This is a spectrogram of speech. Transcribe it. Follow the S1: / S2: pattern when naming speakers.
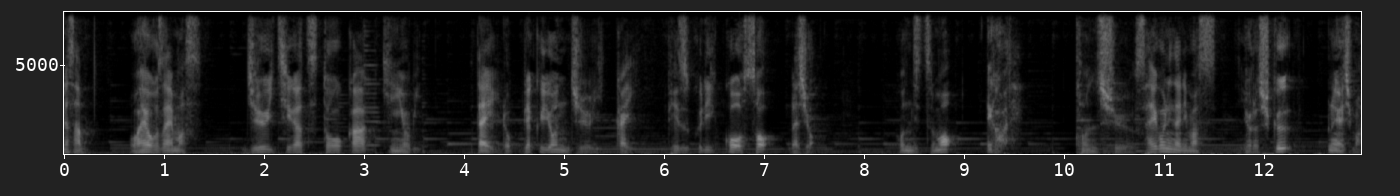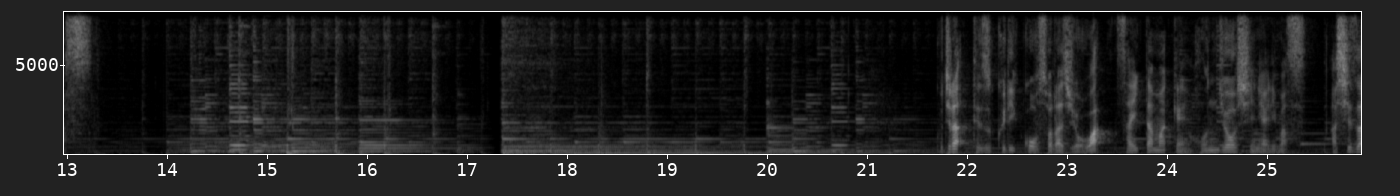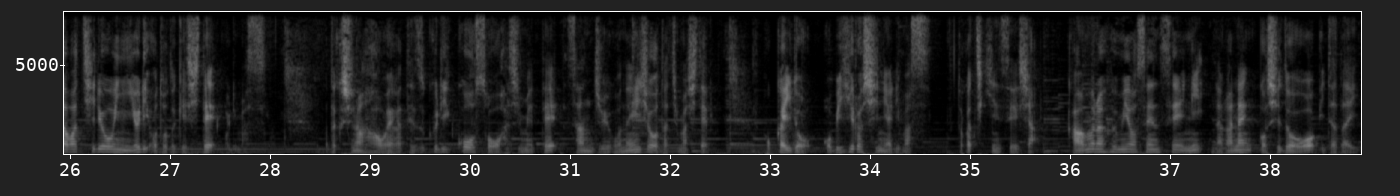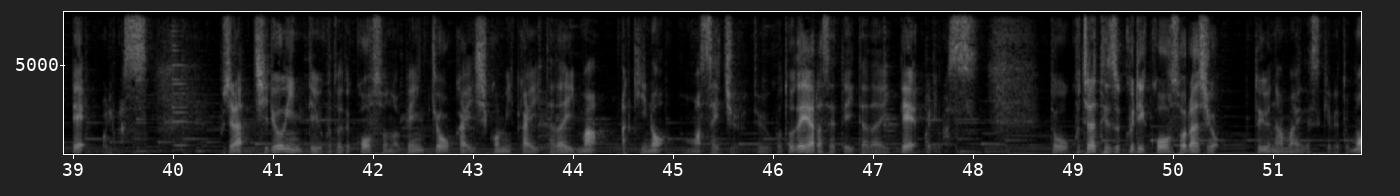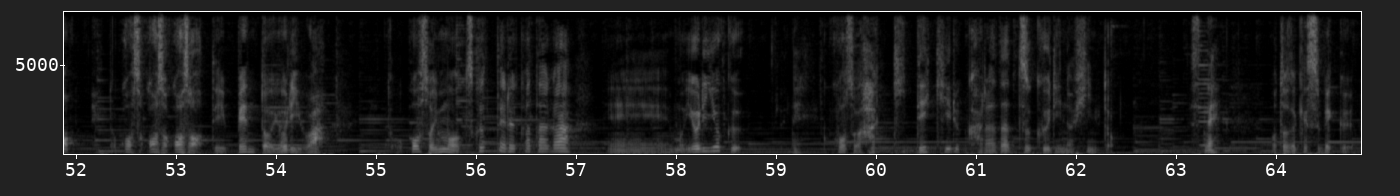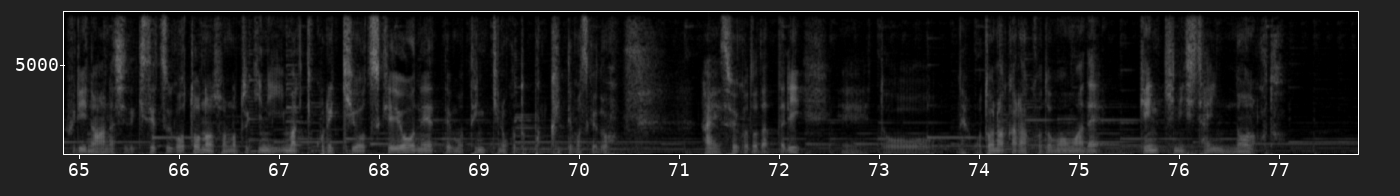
S1: 皆さんおはようございます。11月10日金曜日第641回手作り酵素ラジオ。本日も笑顔で今週最後になります。よろしくお願いします。こちら手作り酵素ラジオは埼玉県本庄市にあります芦沢治療院よりお届けしております。私の母親が手作り酵素を始めて35年以上経ちまして北海道帯広市にあります。十勝金星社川村文夫先生に長年ご指導をいただいております。こちら治療院ということで酵素の勉強会仕込み会ただいま秋の真っ最中ということでやらせていただいております。とこちら手作り酵素ラジオという名前ですけれども、えっと、酵素酵素酵素っていう弁当よりは、えっと、酵素芋を作ってる方が、えー、よりよく、ね、酵素が発揮できる体づくりのヒントですね。お届けすべくフリーの話で季節ごとのその時に今これ気をつけようねってもう天気のことばっか言ってますけど。はい、そういうことだったり、えーとね、大人から子供まで元気にしたい脳のこと。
